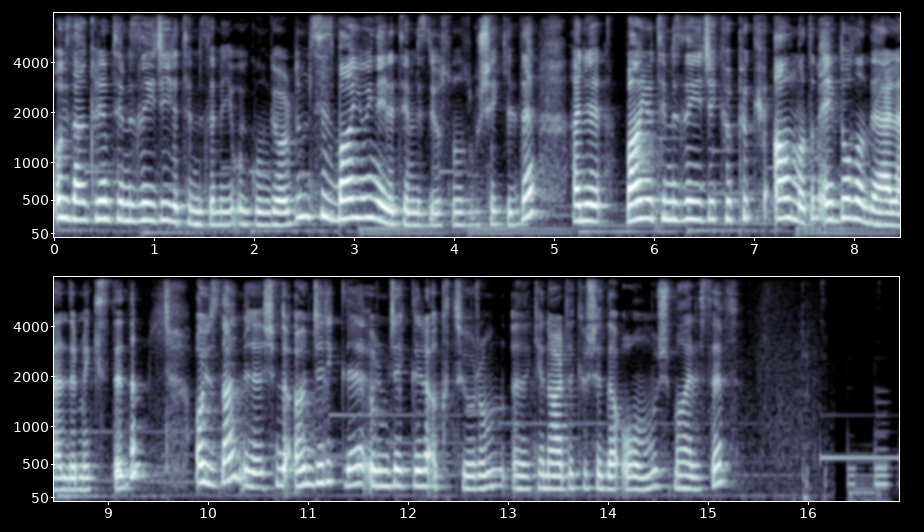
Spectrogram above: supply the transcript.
O yüzden krem temizleyiciyle temizlemeyi uygun gördüm. Siz banyoyu neyle temizliyorsunuz bu şekilde? Hani banyo temizleyici köpük almadım. Evde olanı değerlendirmek istedim. O yüzden şimdi öncelikle örümcekleri akıtıyorum. Kenarda köşede olmuş maalesef. Ve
